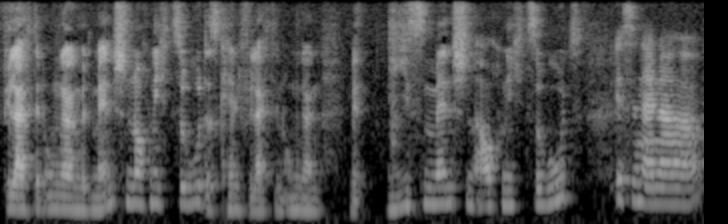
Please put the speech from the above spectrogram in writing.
vielleicht den Umgang mit Menschen noch nicht so gut, es kennt vielleicht den Umgang mit diesem Menschen auch nicht so gut. Ist in einer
